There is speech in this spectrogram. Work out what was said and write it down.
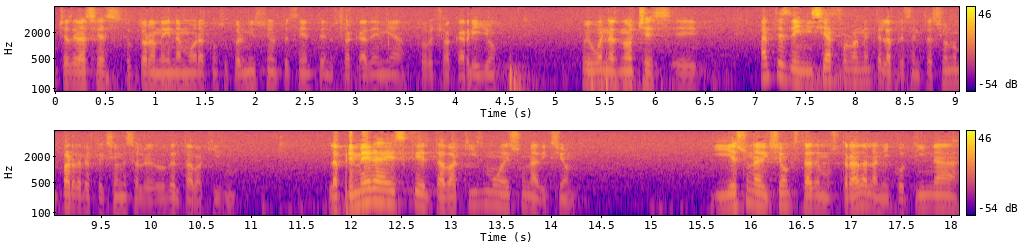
Muchas gracias, doctora Medina Mora. Con su permiso, señor presidente de nuestra academia, doctor Ochoa Carrillo. Muy buenas noches. Eh, antes de iniciar formalmente la presentación, un par de reflexiones alrededor del tabaquismo. La primera es que el tabaquismo es una adicción. Y es una adicción que está demostrada. La nicotina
